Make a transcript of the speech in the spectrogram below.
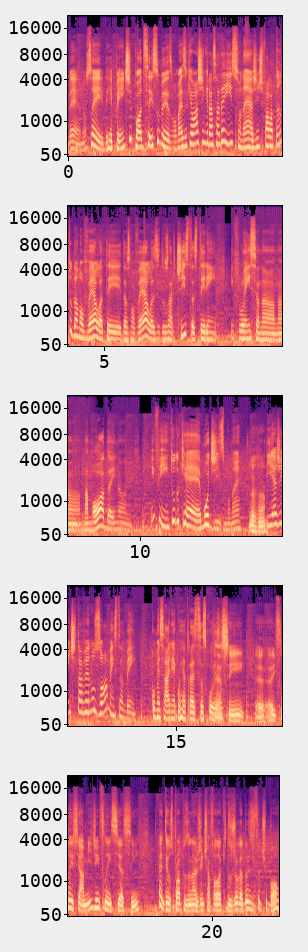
É, não sei. De repente pode ser isso mesmo. Mas o que eu acho engraçado é isso, né? A gente fala tanto da novela, ter, das novelas e dos artistas terem influência na, na, na moda e na. Enfim, tudo que é modismo, né? Aham. E a gente tá vendo os homens também começarem a correr atrás dessas coisas. Sim, é, é, influencia. A mídia influencia sim. É, tem os próprios, né? A gente já falou aqui dos jogadores de futebol,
